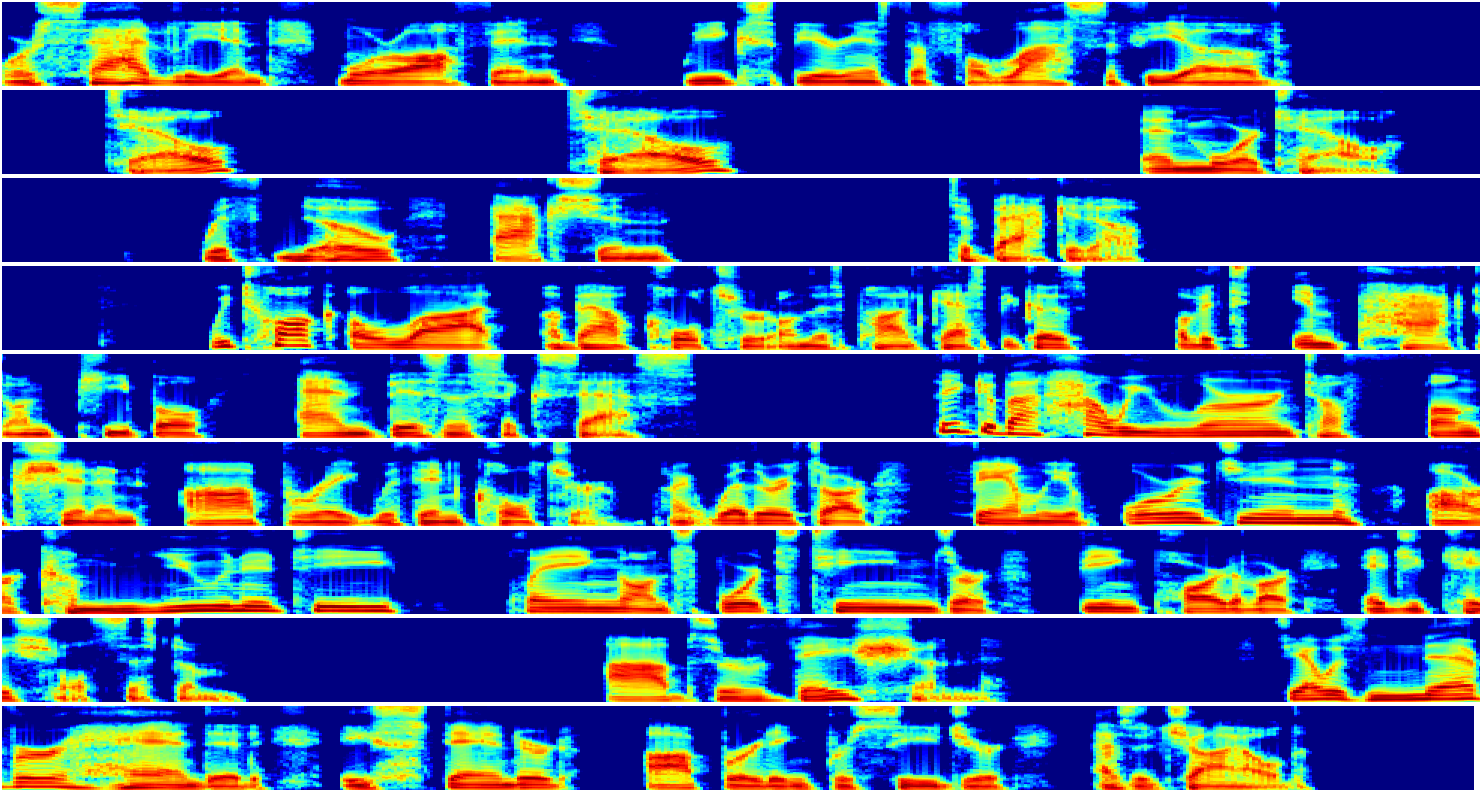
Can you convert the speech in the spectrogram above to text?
Or sadly, and more often, we experience the philosophy of tell, tell, and more tell, with no action to back it up. We talk a lot about culture on this podcast because of its impact on people and business success. Think about how we learn to function and operate within culture, right? whether it's our family of origin, our community, playing on sports teams, or being part of our educational system. Observation. See, I was never handed a standard operating procedure as a child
